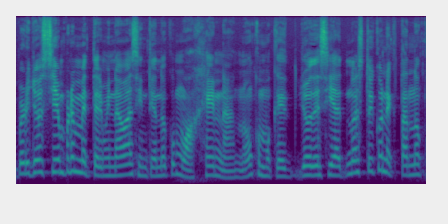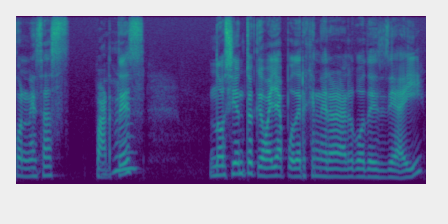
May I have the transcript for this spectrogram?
pero yo siempre me terminaba sintiendo como ajena, ¿no? Como que yo decía, no estoy conectando con esas partes no siento que vaya a poder generar algo desde ahí.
